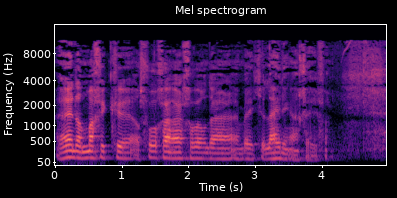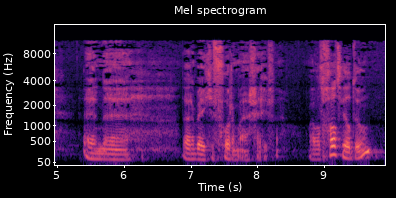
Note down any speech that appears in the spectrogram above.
En dan mag ik uh, als voorganger gewoon daar een beetje leiding aan geven. En daar een beetje vorm aan geven. Maar wat God wil doen,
